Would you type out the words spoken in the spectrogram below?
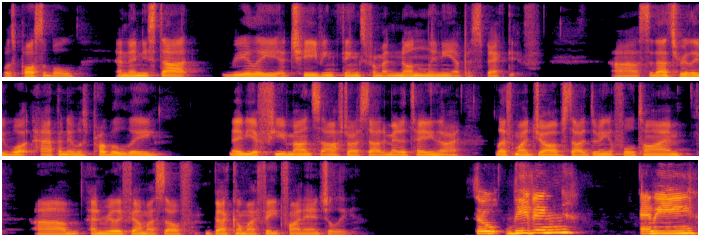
was possible. And then you start really achieving things from a non-linear perspective. Uh, so that's really what happened. It was probably maybe a few months after I started meditating that I left my job, started doing it full time, um, and really found myself back on my feet financially. So leaving any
